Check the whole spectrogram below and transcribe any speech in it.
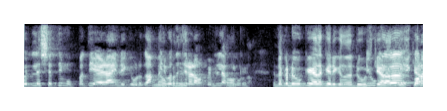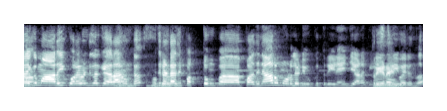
ഒരു ലക്ഷത്തി മുപ്പത്തി ഏഴായിരം രൂപയ്ക്ക് കൊടുക്കാം. ഇരുപത്തഞ്ച് രൂപ ഡൗൺ പേയ്മെന്റിൽ ഇറക്കി കൊടുക്കാം. ഇതൊക്കെ ഡ്യൂക്ക് ഏതൊക്കെ ഇരിക്കുന്നത് ടു ഫിഫ്റ്റി ആണ് മാറി കുറെ വണ്ടിയിലൊക്കെ കയറാനുണ്ട്. ഇത് രണ്ടായിരത്തി പത്തും പതിനാറ് മോഡൽ ഡ്യൂക്ക് ത്രീ നയന്റി ആണ് ത്രീ നയന്റി വരുന്നത്.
